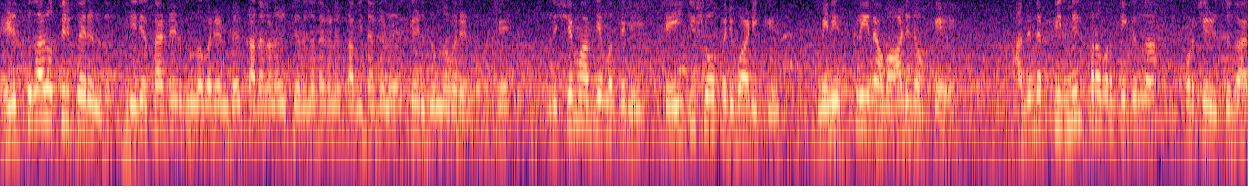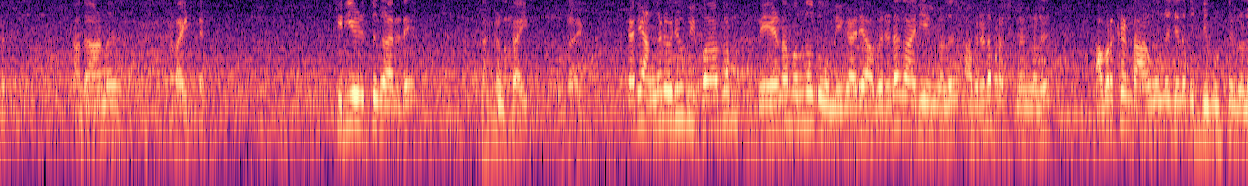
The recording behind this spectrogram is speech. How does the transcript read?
എഴുത്തുകാർ ഒത്തിരി പേരുണ്ട്. സീരിയസ് ആയിട്ട് എഴുതുന്നവരുണ്ട് കഥകൾ ചെറുകഥകൾ കവിതകൾ ഒക്കെ എഴുതുന്നവരുണ്ട്. പക്ഷേ ദൃശ്യമാധ്യമത്തിൽ സ്റ്റേജ് ഷോ പരിപാടിക്ക് മിനി സ്ക്രീൻ അവാർഡിനൊക്കെ അതിന്റെ പിന്നിൽ പ്രവർത്തിക്കുന്ന കുറച്ച് എഴുത്തുകാർ. അതാണ് റൈറ്റർ. ചിരി എഴുത്തുകാരുടെ സംഘടന. കൂട്ടായ്മ. കൂട്ടായ്മ. കാര്യം അങ്ങനെ ഒരു വിഭാഗം വേണമെന്ന് തോന്നി. കാര്യം അവരുടെ കാര്യങ്ങൾ അവരുടെ പ്രശ്നങ്ങൾ അവർക്കുണ്ടാകുന്ന ചില ബുദ്ധിമുട്ടുകൾ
